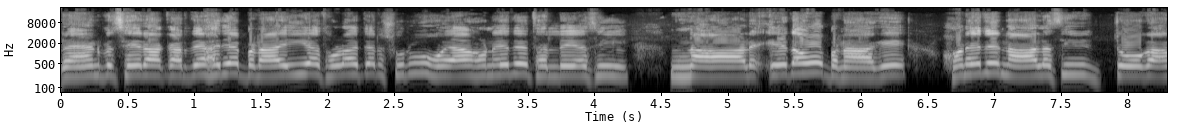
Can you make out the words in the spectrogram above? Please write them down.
ਰਹਿਣ ਬਸੇਰਾ ਕਰਦੇ ਹਜੇ ਬਣਾਈ ਆ ਥੋੜਾ ਚਿਰ ਸ਼ੁਰੂ ਹੋਇਆ, ਹੁਣ ਇਹਦੇ ਥੱਲੇ ਅਸੀਂ ਨਾਲ ਇਹਦਾ ਉਹ ਬਣਾ ਗਏ। ਹੁਣ ਇਹਦੇ ਨਾਲ ਅਸੀਂ ਚੋਗਾ,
